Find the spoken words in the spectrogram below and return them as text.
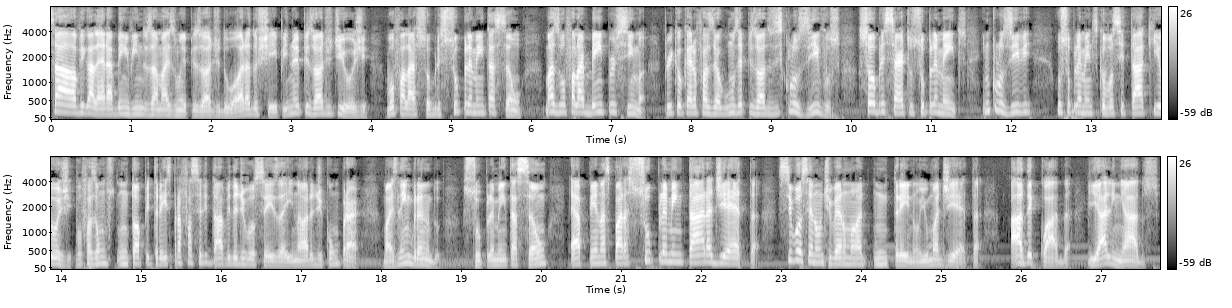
Salve galera, bem-vindos a mais um episódio do Hora do Shape. E no episódio de hoje vou falar sobre suplementação, mas vou falar bem por cima, porque eu quero fazer alguns episódios exclusivos sobre certos suplementos, inclusive os suplementos que eu vou citar aqui hoje. Vou fazer um, um top 3 para facilitar a vida de vocês aí na hora de comprar. Mas lembrando, suplementação é apenas para suplementar a dieta. Se você não tiver uma, um treino e uma dieta adequada e alinhados,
